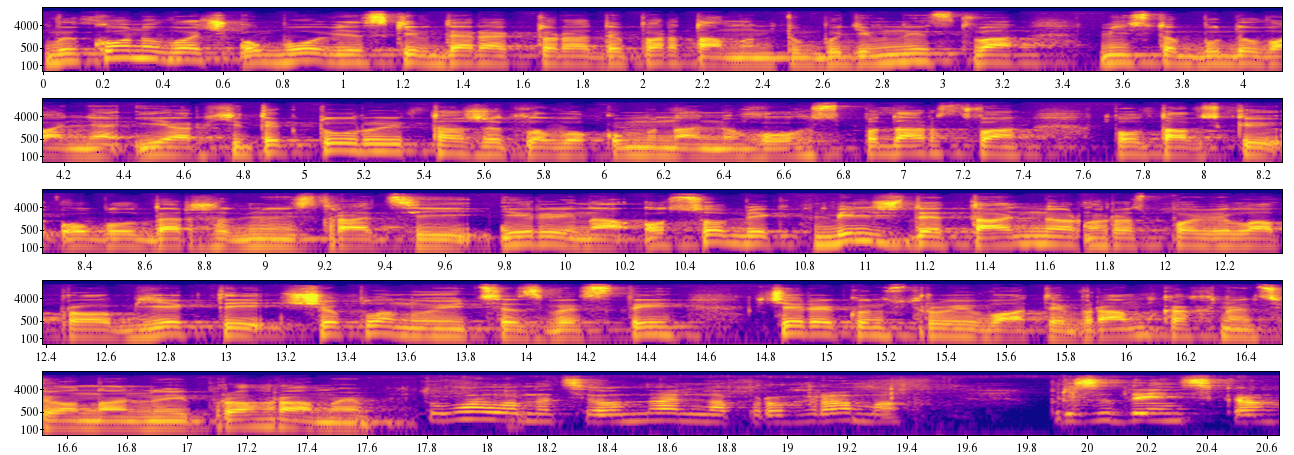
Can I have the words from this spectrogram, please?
Виконувач обов'язків директора департаменту будівництва, містобудування і архітектури та житлово-комунального господарства Полтавської облдержадміністрації Ірина Особік більш детально розповіла про об'єкти, що плануються звести чи реконструювати в рамках національної програми. Готувала національна програма президентська,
